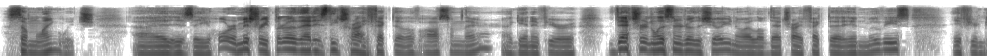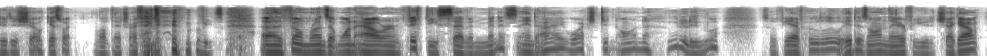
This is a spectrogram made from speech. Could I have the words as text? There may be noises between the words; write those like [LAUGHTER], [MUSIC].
some language. Uh, it is a horror mystery thriller that is the trifecta of awesome there. Again, if you're a veteran listener to the show, you know I love that trifecta in movies. If you're new to the show, guess what? Love that [LAUGHS] trifecta in movies. Uh, the film runs at 1 hour and 57 minutes, and I watched it on Hulu. So if you have Hulu, it is on there for you to check out.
